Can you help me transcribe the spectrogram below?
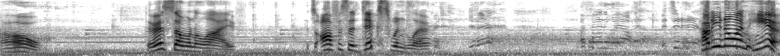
Oh. There is someone alive. It's Officer Dick Swindler. How do you know I'm here?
